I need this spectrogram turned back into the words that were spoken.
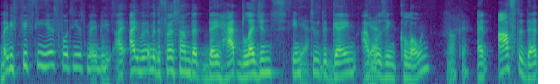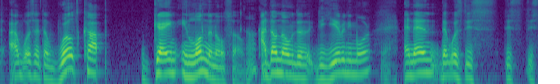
maybe 15 years, 14 years, maybe. I, I remember the first time that they had legends into the game. I Yeah. was in Cologne, Okay. and after that, I was at a World Cup game in London also. I don't know the, the year anymore. And then there was this, this, this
